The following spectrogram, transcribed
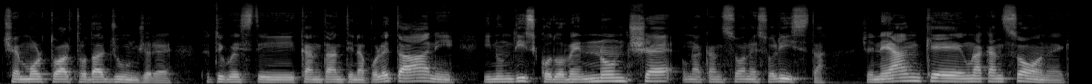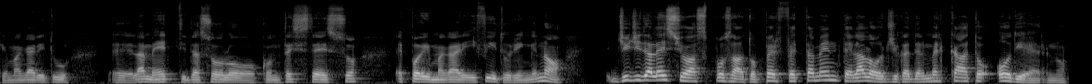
c'è molto altro da aggiungere. Tutti questi cantanti napoletani in un disco dove non c'è una canzone solista, cioè neanche una canzone che magari tu eh, la metti da solo con te stesso e poi magari featuring. No, Gigi D'Alessio ha sposato perfettamente la logica del mercato odierno.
